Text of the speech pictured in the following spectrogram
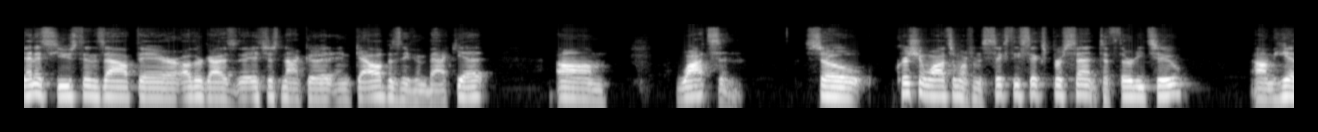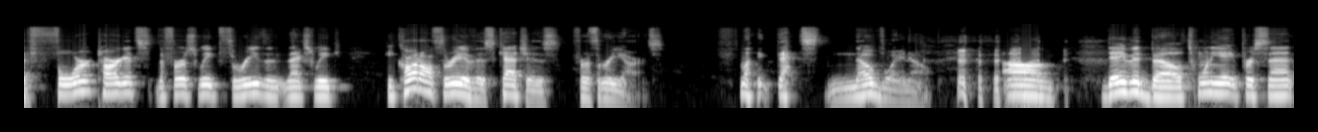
Dennis Houston's out there. Other guys, it's just not good. And Gallup isn't even back yet. Um, Watson. So Christian Watson went from 66% to 32. Um, he had four targets the first week, three the next week. He caught all three of his catches for three yards. Like that's no bueno. um, David Bell, 28%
